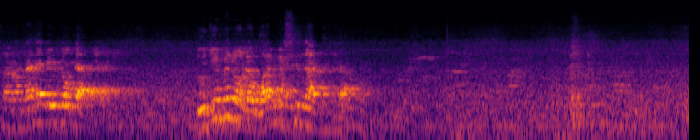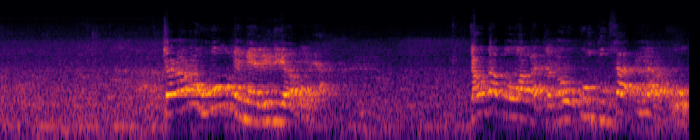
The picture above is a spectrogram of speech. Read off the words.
ကျွန်တော်နည်းနည်းလေးပြောပြတယ် လူကြီးမင်းတို့လည်းဝိုင်းမစင်တာကြည့်တာကျွန်တော်တို့ဟိုငယ်ငယ်လေးတွေကပေါ့ဗျာကျောင်းတော်ဘဝကကျွန်တော်တို့ဥဒုစနေရတာဟုတ်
